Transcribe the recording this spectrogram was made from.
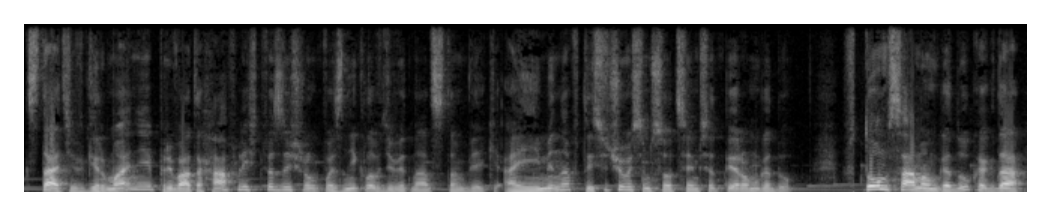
Кстати, в Германии Privathaftpflichtversicherung возникла в 19 веке, а именно в 1871 году. В том самом году, когда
